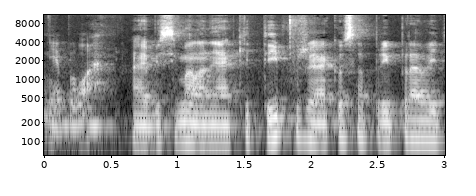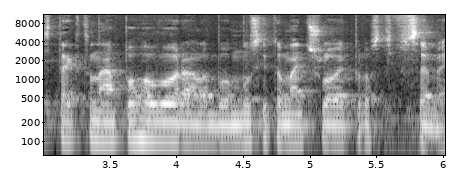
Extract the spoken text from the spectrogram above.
nebola. Aj by si mala nejaký tip, že ako sa pripraviť takto na pohovor, alebo musí to mať človek proste v sebe?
